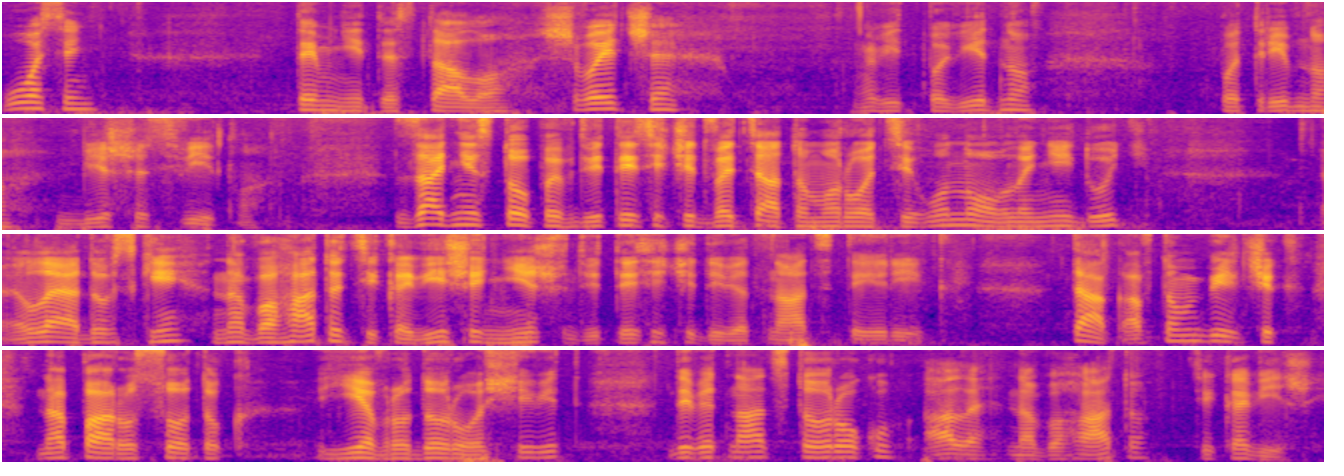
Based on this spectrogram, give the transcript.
осінь, темніти стало швидше, відповідно, потрібно більше світла. Задні стопи в 2020 році оновлені йдуть. Ледовські набагато цікавіші, ніж в 2019 рік. Так, автомобільчик на пару соток євро дорожчий від 2019 року, але набагато цікавіший.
